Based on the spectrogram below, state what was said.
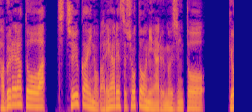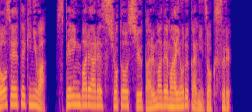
カブレラ島は地中海のバレアレス諸島にある無人島。行政的にはスペインバレアレス諸島州パルマデマヨルカに属する。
